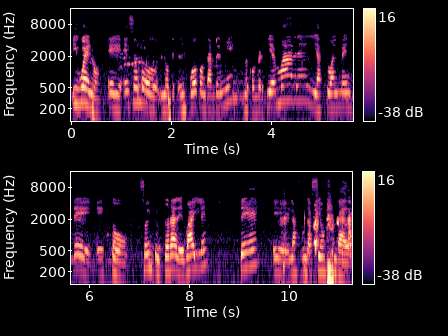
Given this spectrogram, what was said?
Y bueno, eh, eso es lo, lo, que les puedo contar de mí. Me convertí en madre y actualmente esto, soy instructora de baile de eh, la Fundación Fundada.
